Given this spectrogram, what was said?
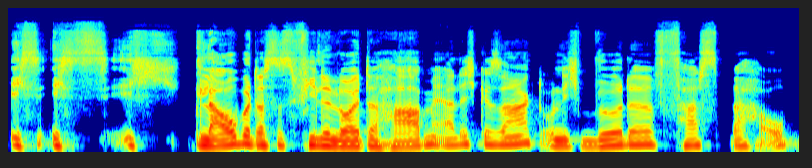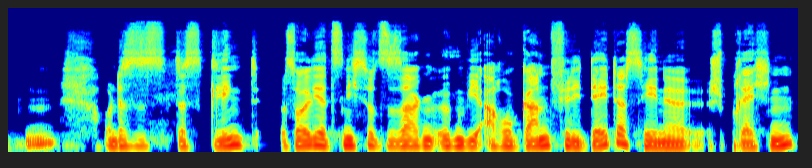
ich, ich, ich glaube, dass es viele Leute haben, ehrlich gesagt. Und ich würde fast behaupten, und das ist, das klingt, soll jetzt nicht sozusagen irgendwie arrogant für die Data-Szene sprechen,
